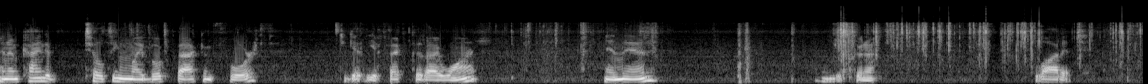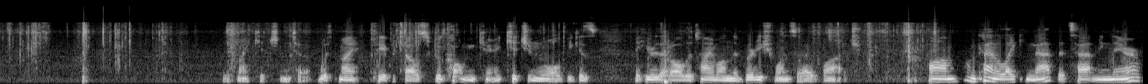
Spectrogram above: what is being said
And I'm kind of tilting my book back and forth to get the effect that I want. And then I'm just going to blot it my kitchen with my paper towels. We call them kitchen roll because I hear that all the time on the British ones that I watch. Um, I'm kind of liking that that's happening there,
